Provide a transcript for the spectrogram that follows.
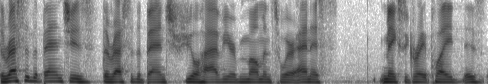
The rest of the bench is the rest of the bench. You'll have your moments where Ennis makes a great play, is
